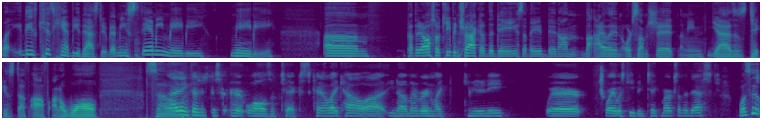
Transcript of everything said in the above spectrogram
Like these kids can't be that stupid. I mean, Sammy maybe, maybe, um, but they're also keeping track of the days that they've been on the island or some shit. I mean, yeah, just ticking stuff off on a wall. So I think those are just her, her walls of ticks, kind of like how uh you know remember in like Community where Troy was keeping tick marks on the desk. was it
